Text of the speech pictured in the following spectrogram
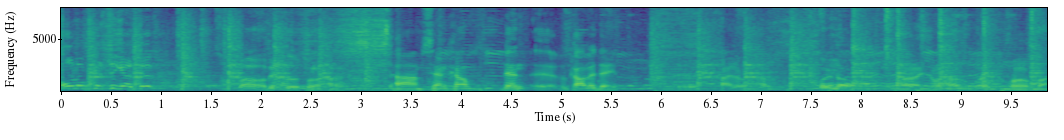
Oğlum kürsü getir. Baba biraz otur. Ağam sen kal. Ben e, kahvedeyim. Hadi bakalım. Buyurun abi. Haydi bakalım. Hoppa.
